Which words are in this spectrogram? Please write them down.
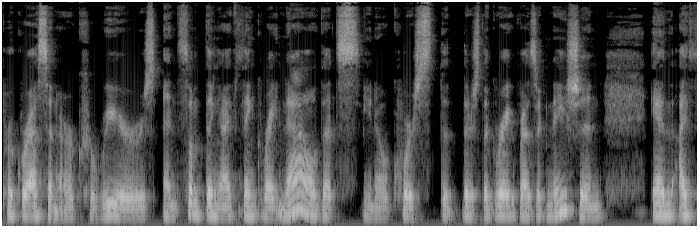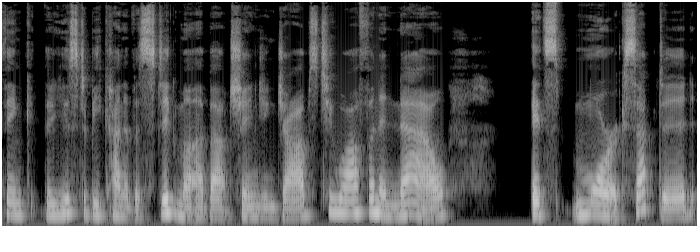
progress in our careers. And something I think right now that's, you know, of course, the, there's the great resignation. And I think there used to be kind of a stigma about changing jobs too often. And now it's more accepted.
